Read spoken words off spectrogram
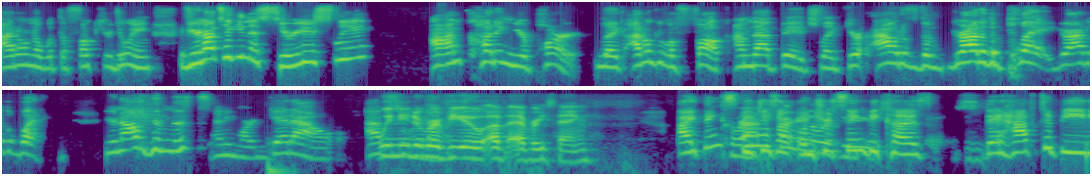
i don't know what the fuck you're doing if you're not taking this seriously i'm cutting your part. Like i don't give a fuck. I'm that bitch. Like you're out of the you're out of the play. You're out of the wedding. You're not in this anymore. Get out. We need a review of everything I think Correct. speeches are interesting because speeches. they have to be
